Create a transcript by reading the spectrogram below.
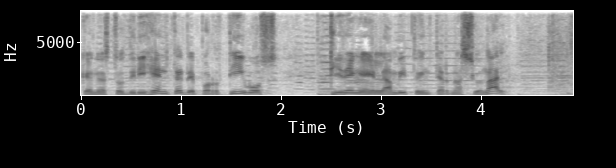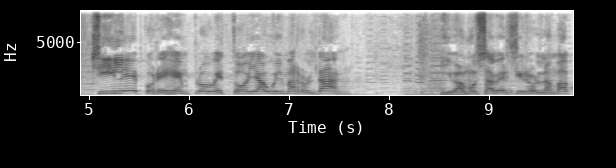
que nuestros dirigentes deportivos tienen en el ámbito internacional. Chile, por ejemplo, vetó ya a Roldán. Y vamos a ver si Roldán va a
